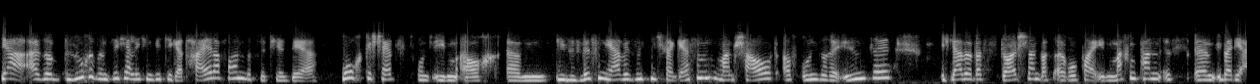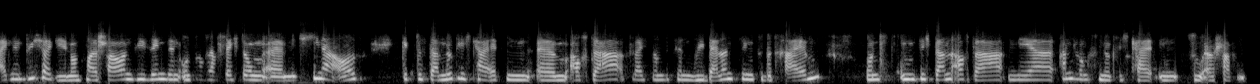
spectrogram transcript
Ja, also Besuche sind sicherlich ein wichtiger Teil davon. Das wird hier sehr hochgeschätzt und eben auch ähm, dieses Wissen, ja, wir sind nicht vergessen. Man schaut auf unsere Insel. Ich glaube, was Deutschland, was Europa eben machen kann, ist ähm, über die eigenen Bücher gehen und mal schauen, wie sehen denn unsere Verflechtungen äh, mit China aus? Gibt es da Möglichkeiten, ähm, auch da vielleicht so ein bisschen Rebalancing zu betreiben und um sich dann auch da mehr Handlungsmöglichkeiten zu erschaffen?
